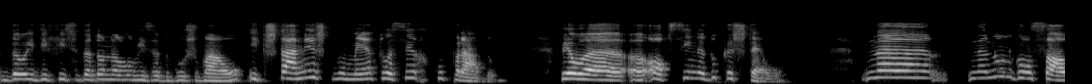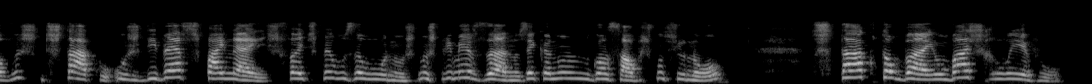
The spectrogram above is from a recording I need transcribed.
do edifício da Dona Luísa de Guzmão e que está neste momento a ser recuperado pela oficina do Castelo. Na, na Nuno Gonçalves, destaco os diversos painéis feitos pelos alunos nos primeiros anos em que a Nuno Gonçalves funcionou. Destaco também um baixo relevo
